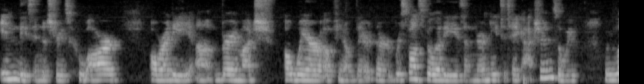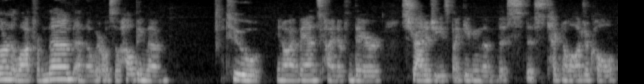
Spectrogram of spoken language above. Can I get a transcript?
in these industries who are already um, very much aware of you know their their responsibilities and their need to take action. So we've we've learned a lot from them, and then we're also helping them to you know advance kind of their strategies by giving them this this technological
